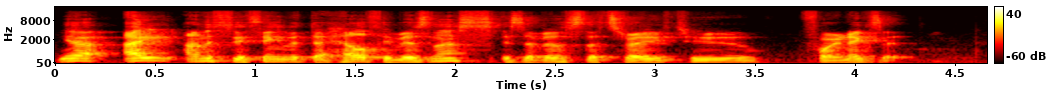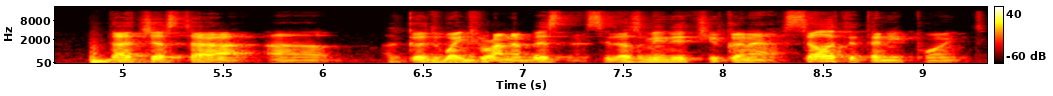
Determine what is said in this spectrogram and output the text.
yeah i honestly think that a healthy business is a business that's ready to for an exit that's just a, a, a good way to run a business. It doesn't mean that you're going to sell it at any point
